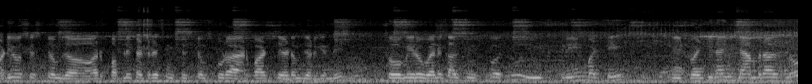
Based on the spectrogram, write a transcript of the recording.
audio systems or public addressing systems కూడా ఏర్పాటు చేయడం జరిగింది. సో మీరు వెనకాల చూసుకోవచ్చు ఈ స్క్రీన్ బట్టి ఈ ట్వంటీ నైన్ కెమెరాస్లో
